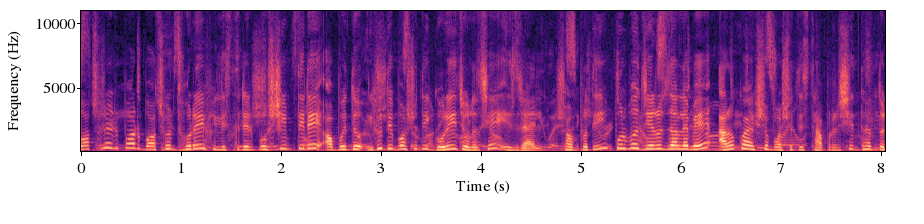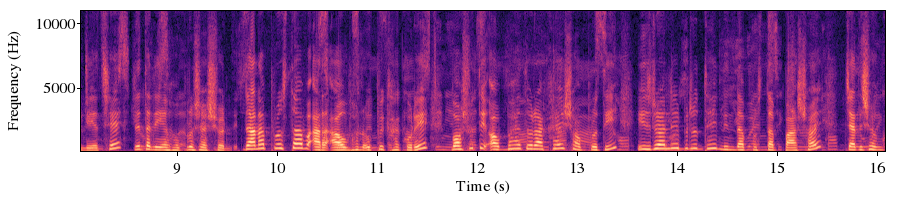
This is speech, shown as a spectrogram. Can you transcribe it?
বছরের পর বছর ধরে ফিলিস্তিনের পশ্চিম তীরে অবৈধ ইহুদি বসতি গড়েই চলেছে ইসরায়েল। সম্প্রতি পূর্ব জেরুজালেমে আরও কয়েকশো বসতি স্থাপনের সিদ্ধান্ত নিয়েছে নেতানিয়াহু প্রশাসন। নানা প্রস্তাব আর আহ্বান উপেক্ষা করে বসতি অব্যাহত রাখায় সম্প্রতি ইসরায়েলের বিরুদ্ধে নিন্দা প্রস্তাব পাশ হয় জাতিসংঘ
